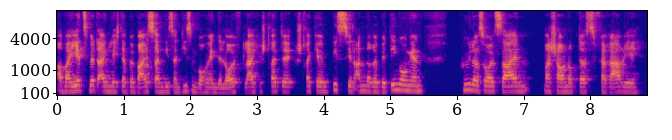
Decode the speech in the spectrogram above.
Aber jetzt wird eigentlich der Beweis sein, wie es an diesem Wochenende läuft. Gleiche Strecke, Strecke ein bisschen andere Bedingungen. Kühler soll es sein, Mal schauen, ob das Ferrari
